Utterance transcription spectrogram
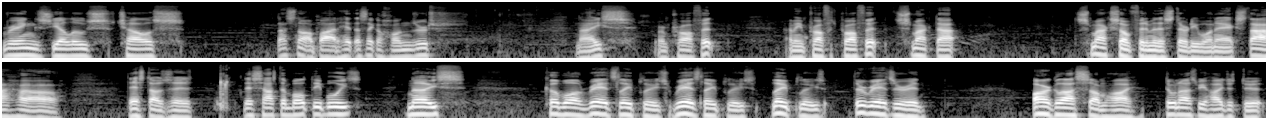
Rings, yellows, chalice. That's not a bad hit. That's like a hundred. Nice. We're in profit. I mean, profit, profit. Smack that. Smack something with this 31x. That, uh, this does it. This has the multi, boys. Nice. Come on, reds, light blues, reds, light blues, light blues. The reds are in. Hourglass somehow. Don't ask me how, just do it.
